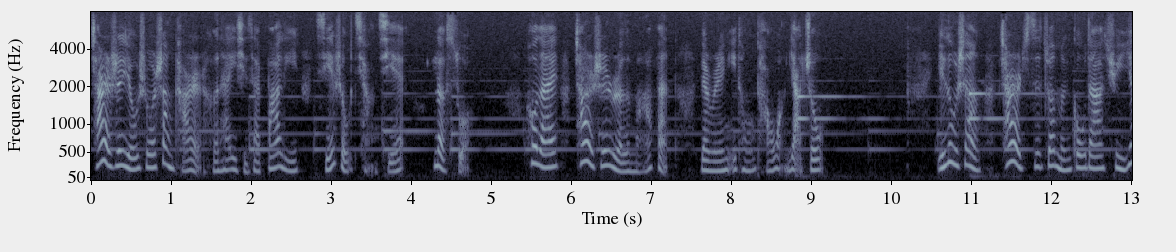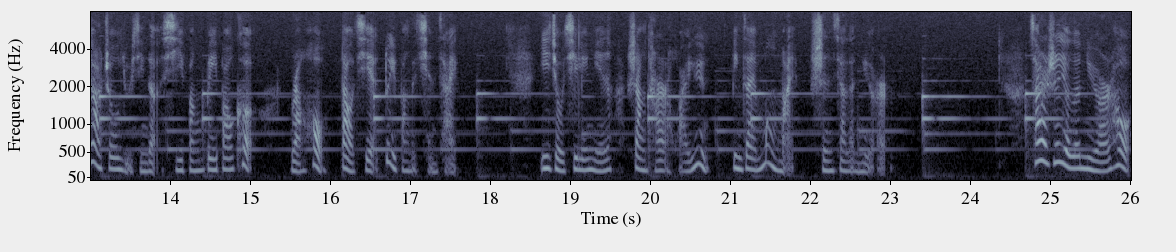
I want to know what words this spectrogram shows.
查尔斯游说尚塔尔和他一起在巴黎携手抢劫勒索。后来查尔斯惹了麻烦，两人一同逃往亚洲。一路上，查尔斯专门勾搭去亚洲旅行的西方背包客。然后盗窃对方的钱财。一九七零年，尚塔尔怀孕，并在孟买生下了女儿。查尔斯有了女儿后，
